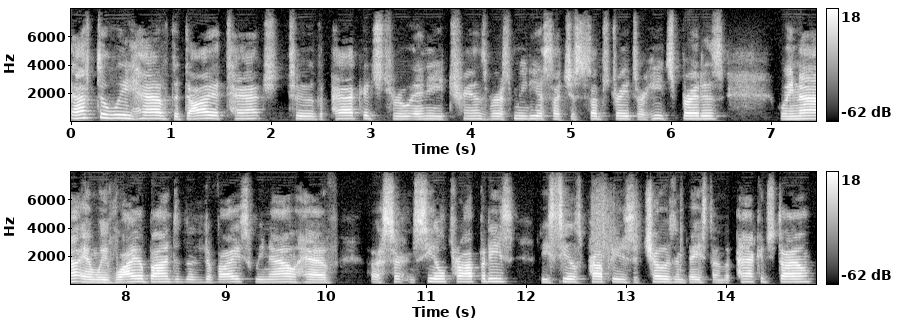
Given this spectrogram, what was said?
After we have the die attached to the package through any transverse media such as substrates or heat spreaders, we now, and we've wire bonded the device, we now have uh, certain seal properties. These seals properties are chosen based on the package style.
